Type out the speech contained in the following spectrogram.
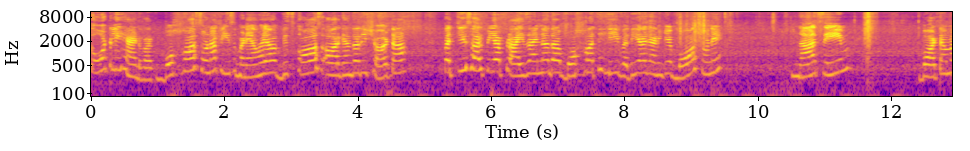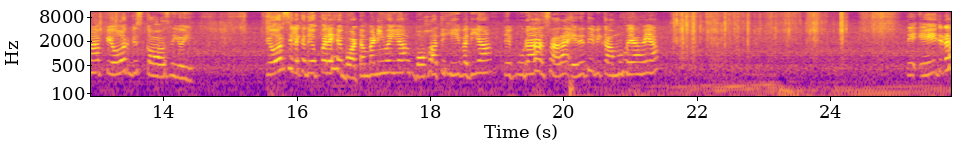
ਟੋਟਲੀ ਹੈਂਡ ਵਰਕ ਬਹੁਤ ਸੋਹਣਾ ਪੀਸ ਬਣਿਆ ਹੋਇਆ ਵਿਸਕੋਸ ਆਰਗੈਂਜ਼ਾ ਦੀ ਸ਼ਰਟ ਆ। 2500 ਰੁਪਿਆ ਪ੍ਰਾਈਸ ਆ ਇਹਨਾਂ ਦਾ, ਬਹੁਤ ਹੀ ਵਧੀਆ ਜਾਨੀ ਕਿ ਬਹੁਤ ਸੋਹਣੇ। ਨਾ ਸੇਮ ਬਾਟਮ ਆ ਪਿਓਰ ਵਿਸਕੋਸ ਦੀ ਹੋਈ। ਪਿਓਰ ਸਿਲਕ ਦੇ ਉੱਪਰ ਇਹ ਬਾਟਮ ਬਣੀ ਹੋਈ ਆ, ਬਹੁਤ ਹੀ ਵਧੀਆ ਤੇ ਪੂਰਾ ਸਾਰਾ ਇਹਦੇ ਤੇ ਵੀ ਕੰਮ ਹੋਇਆ ਹੋਇਆ। ਤੇ ਇਹ ਜਿਹੜਾ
